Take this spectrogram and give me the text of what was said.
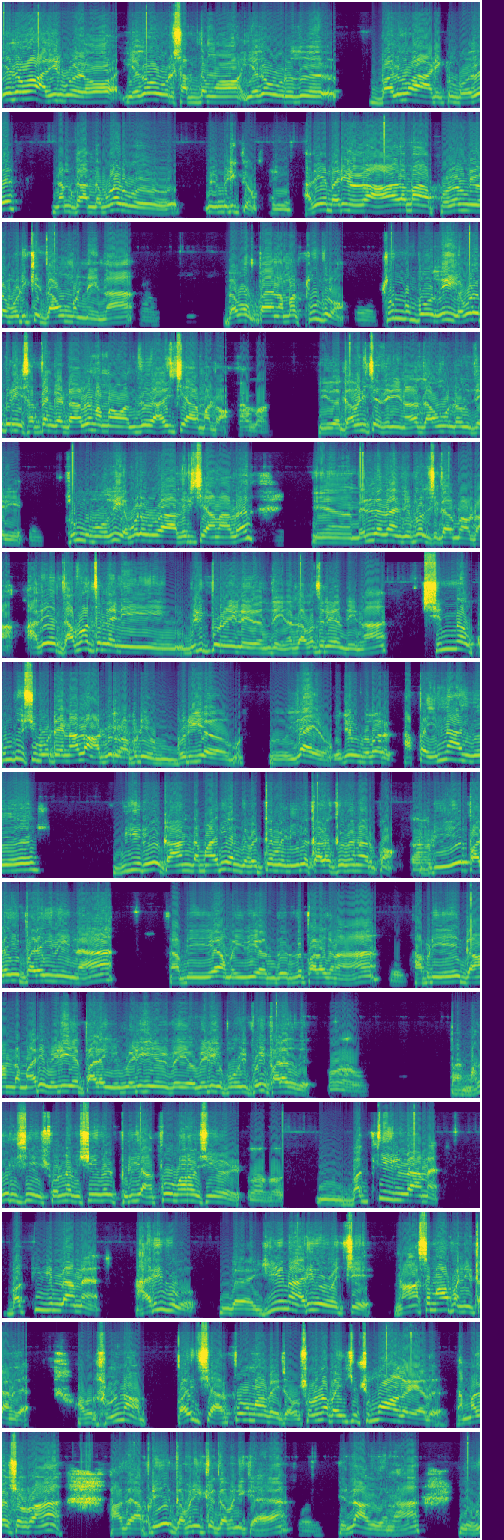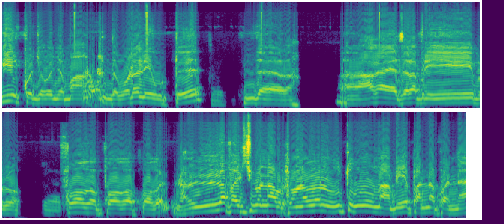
ஏதோ அதிர்வுகளோ ஏதோ ஒரு சப்தமோ ஏதோ ஒரு இது பலுவா அடிக்கும் போது நமக்கு அந்த உணர்வு மிடிக்கும். அதே மாதிரி நல்லா ஆழமா புலன்களை ஒடுக்கி தவம் பண்ணீங்கன்னா. தவம் இப்ப நம்ம தூங்குறோம். தூங்கும் போது எவ்வளவு பெரிய சத்தம் கேட்டாலும் நம்ம வந்து அதிர்ச்சி ஆக மாட்டோம் ஆமா இதை கவனிச்சா தெரியும் நல்லா தவம் பண்றவங்க தெரியும். தூங்கும் போது எவ்வளவு அதிர்ச்சி ஆனாலும் அஹ், மெல்ல தான் இருப்போம் சிக்காம மாட்டோம் அதே தவத்துல நீ விழிப்பு நிலையில இருந்தீங்கன்னா தவத்துல இருந்தீங்கன்னா சின்ன குண்டூசி போட்டேனாலும் அது அப்படி பெரிய இதாயிரும். அப்ப என்ன ஆகுது? உயிர் காந்த மாதிரி அந்த வெட்ட வெளியில கலக்குதுன்னு அர்த்தம். அப்படியே பழகி பழகினீங்கன்னா அப்படியே அமைதியா இருந்து இருந்து பழகுனா. அப்படியே காந்த மாதிரி வெளியே பழகி வெளியே வெளியே போய் போய் பழகுது. மகரிஷி சொன்ன விஷயங்கள் பெரிய அற்புதமான விஷயங்கள். பக்தி இல்லாம பக்தி இல்லாம அறிவு இந்த ஈன அறிவை வச்சு நாசமா பண்ணிட்டாங்க அவர் சொன்ன பயிற்சி அற்புதமா பயிற்சி. அவர் சொன்ன பயிற்சி சும்மாவா கிடையாது. நம்மளே சொல்றோம் அதை அப்படியே கவனிக்க கவனிக்க. என்ன ஆகுதுன்னா இந்த உயிர் கொஞ்சம் கொஞ்சமா இந்த உடலை விட்டு இந்த ஆகாயத்துல அப்படியே போக போக போக நல்லா பயிற்சி பண்ண அவர் சொன்னதான் நூற்றுக்கு நான் அப்படியே பண்ண பண்ண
